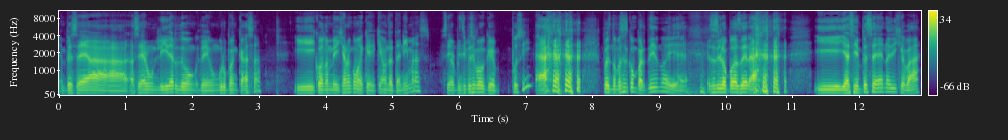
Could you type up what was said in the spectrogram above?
empecé a, a ser un líder de un, de un grupo en casa. Y cuando me dijeron como que, ¿qué onda, te animas? Sí, al principio sí fue como que, pues sí, pues nomás es compartir, ¿no? Y eh, eso sí lo puedo hacer. y, y así empecé, ¿no? Y dije, va,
